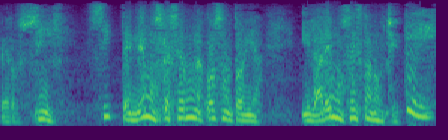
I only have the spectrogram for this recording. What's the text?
Pero sí, sí tenemos que hacer una cosa, Antonia, y la haremos esta noche. ¿Qué?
